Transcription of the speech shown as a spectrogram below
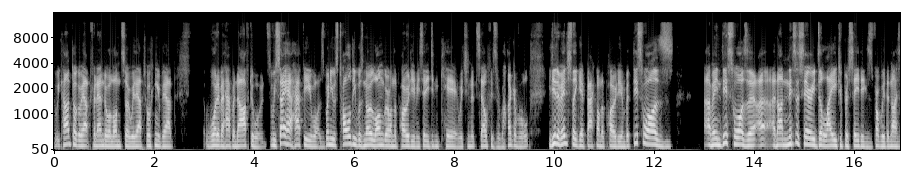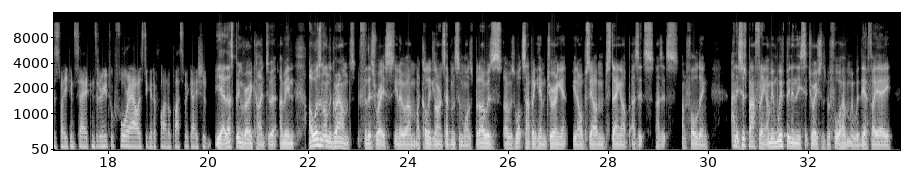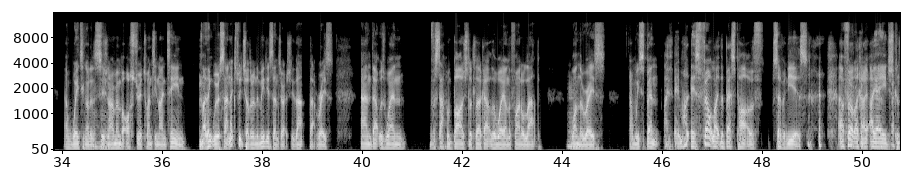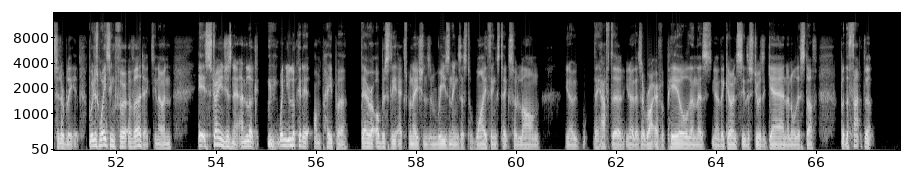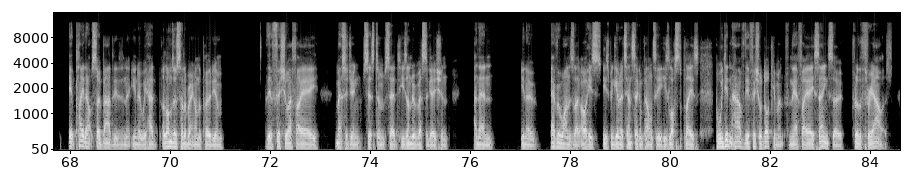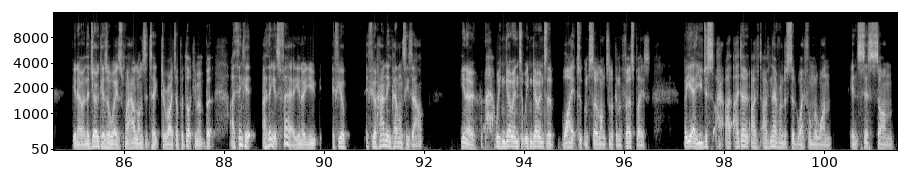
We can't talk about Fernando Alonso without talking about whatever happened afterwards. We say how happy he was. When he was told he was no longer on the podium, he said he didn't care, which in itself is remarkable. He did eventually get back on the podium, but this was, I mean, this was a, a- an unnecessary delay to proceedings, is probably the nicest way you can say it, considering it took four hours to get a final classification. Yeah, that's being very kind to it. I mean, I wasn't on the ground for this race. You know, um, my colleague Laurence Edmondson was, but I was I was WhatsApping him during it. You know, obviously I'm staying up as it's as it's unfolding, and it's just baffling. I mean, we've been in these situations before, haven't we, with the FIA and waiting on a decision. I remember Austria 2019. I think we were sat next to each other in the media center actually that that race, and that was when Verstappen barged Leclerc out of the way on the final lap, Mm. won the race, and we spent. It, might- it's felt like the best part of seven years. I felt like I, I aged considerably. We're just waiting for a verdict, you know, and it's strange, isn't it? And look, when you look at it on paper, there are obviously explanations and reasonings as to why things take so long. You know, they have to, you know, there's a right of appeal, then there's, you know, they go and see the stewards again and all this stuff. But the fact that it played out so badly, didn't it? You know, we had Alonso celebrating on the podium. The official FIA messaging system said he's under investigation. And then, you know, everyone's like, oh, he's he's been given a 10 second penalty, he's lost the place. But we didn't have the official document from the FIA saying so for the three hours. You know, and the joke is always, well, how long does it take to write up a document? But I think it I think it's fair. You know, you if you're if you're handing penalties out, you know, we can go into we can go into why it took them so long to look in the first place. But yeah, you just I, I don't I've I've never understood why Formula One insists on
